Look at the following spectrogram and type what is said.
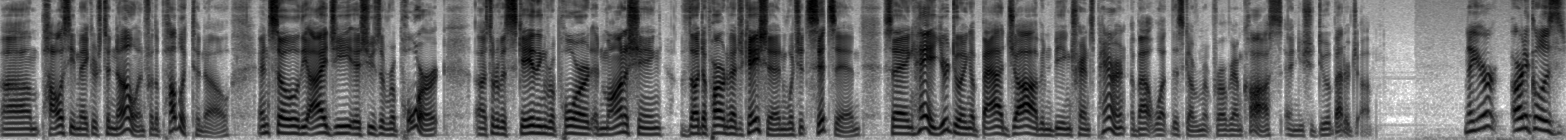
um, policymakers to know and for the public to know. And so the IG issues a report, uh, sort of a scathing report admonishing the Department of Education, which it sits in, saying, hey, you're doing a bad job in being transparent about what this government program costs, and you should do a better job. Now, your article is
